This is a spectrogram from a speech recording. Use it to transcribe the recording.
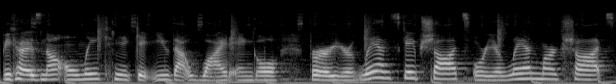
because not only can it get you that wide angle for your landscape shots or your landmark shots,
